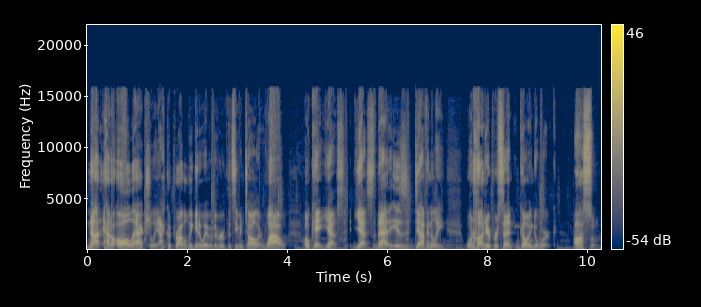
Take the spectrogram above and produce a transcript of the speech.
Not at all, actually. I could probably get away with a roof that's even taller. Wow. Okay, yes, yes, that is definitely 100% going to work. Awesome.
